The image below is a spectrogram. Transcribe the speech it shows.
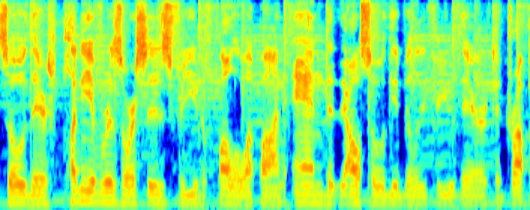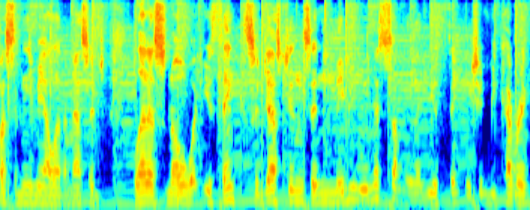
So there's plenty of resources for you to follow up on, and also the ability for you there to drop us an email and a message. Let us know what you think, suggestions, and maybe we missed something that you think we should be covering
